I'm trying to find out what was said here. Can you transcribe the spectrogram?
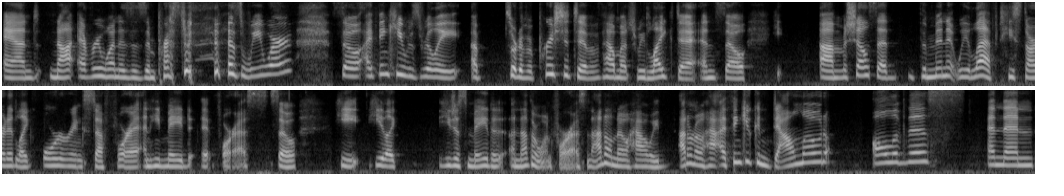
and not everyone is as impressed with it as we were. So I think he was really a, sort of appreciative of how much we liked it. And so he, um, Michelle said the minute we left, he started like ordering stuff for it, and he made it for us. So he he like he just made a, another one for us, and I don't know how we. I don't know how. I think you can download all of this and then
